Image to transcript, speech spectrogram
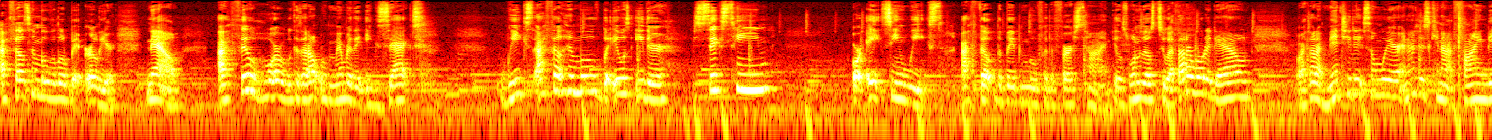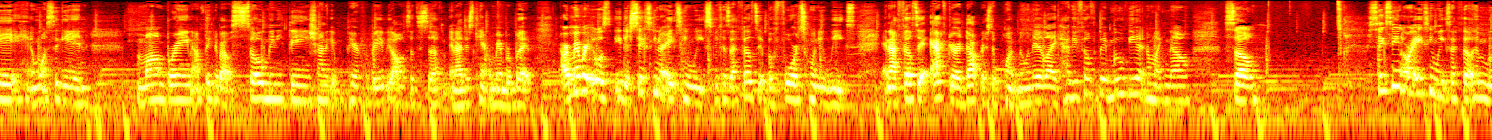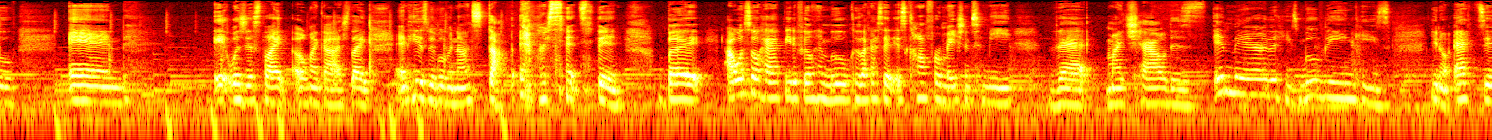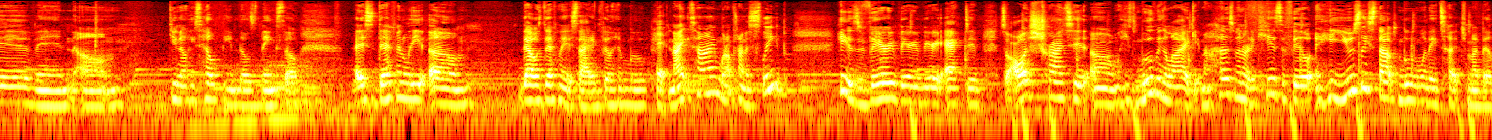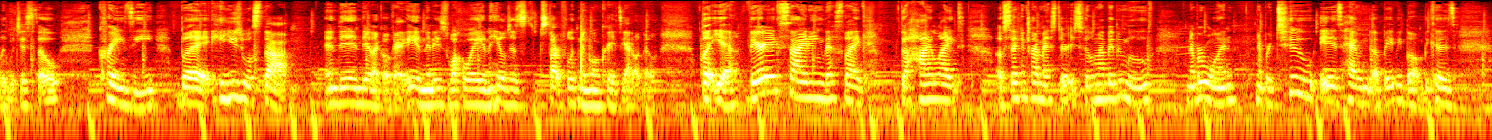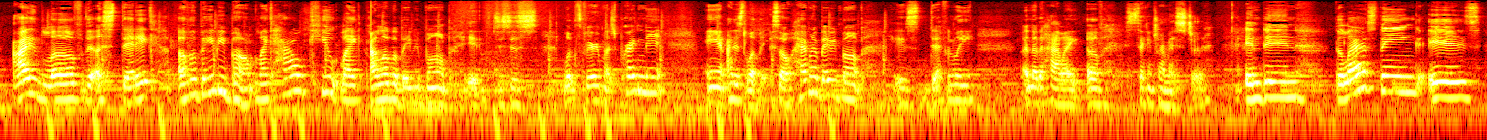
I felt him move a little bit earlier. Now, I feel horrible because I don't remember the exact weeks I felt him move, but it was either 16 or 18 weeks I felt the baby move for the first time. It was one of those two. I thought I wrote it down or I thought I mentioned it somewhere and I just cannot find it. And once again, mom brain. I'm thinking about so many things, trying to get prepared for baby, all this other stuff, and I just can't remember. But I remember it was either 16 or 18 weeks because I felt it before 20 weeks, and I felt it after a doctor's appointment when they're like, "Have you felt the baby move yet?" And I'm like, "No." So 16 or 18 weeks, I felt him move, and it was just like, oh my gosh, like, and he has been moving nonstop ever since then. But I was so happy to feel him move because, like I said, it's confirmation to me that my child is in there, that he's moving, he's, you know, active, and, um, you know, he's healthy and those things. So it's definitely, um, that was definitely exciting feeling him move. At nighttime when I'm trying to sleep, he is very, very, very active. So I always try to, um, he's moving a lot, get my husband or the kids to feel, and he usually stops moving when they touch my belly, which is so crazy, but he usually will stop and then they're like, okay, and then they just walk away and he'll just start flipping and going crazy. I don't know. But yeah, very exciting. That's like the highlight of second trimester is feeling my baby move. Number one. Number two is having a baby bump because I love the aesthetic of a baby bump. Like how cute. Like I love a baby bump. It just, just looks very much pregnant and I just love it. So having a baby bump is definitely another highlight of second trimester. And then the last thing is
